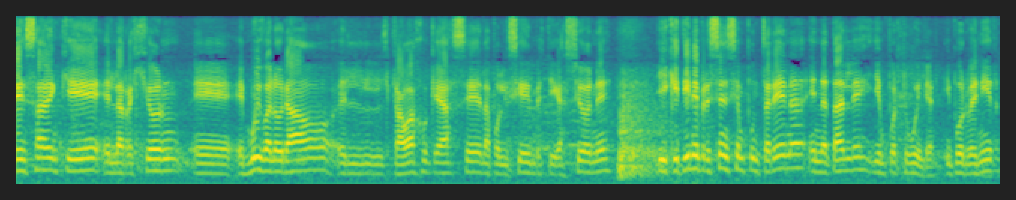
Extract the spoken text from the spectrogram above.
Ustedes saben que en la región eh, es muy valorado el trabajo que hace la Policía de Investigaciones y que tiene presencia en Punta Arena, en Natales y en Puerto William. Y por venir,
